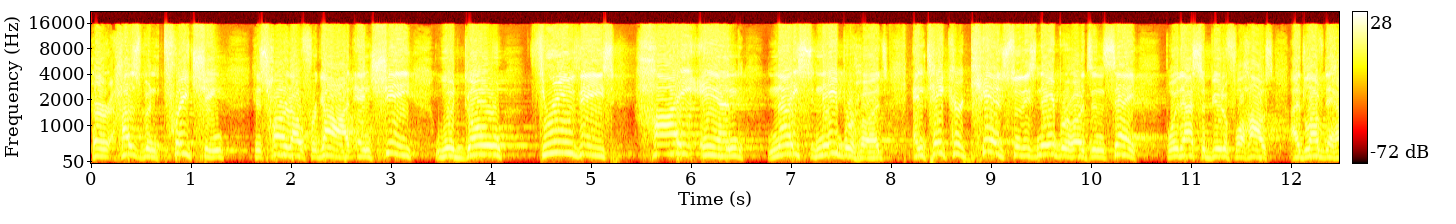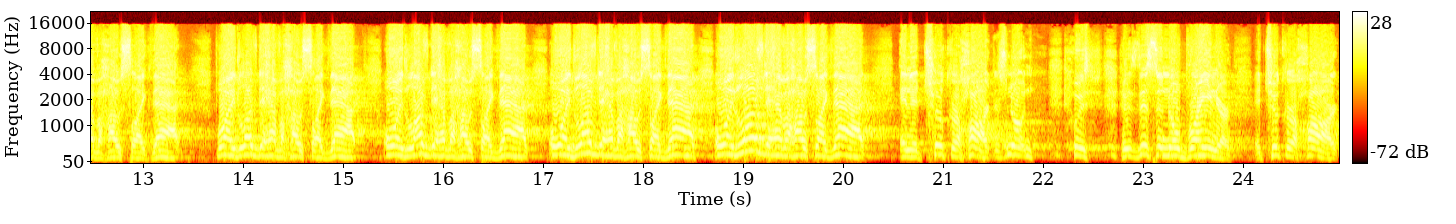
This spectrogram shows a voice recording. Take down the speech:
her husband preaching his heart out for God, and she would go through these high-end, nice neighborhoods and take her kids to these neighborhoods and say, boy, that's a beautiful house. I'd love to have a house like that. Boy, I'd love to have a house like that. Oh, I'd love to have a house like that. Oh, I'd love to have a house like that. Oh, I'd love to have a house like that. And it took her heart. There's no, it was, it was this a no-brainer. It took her heart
